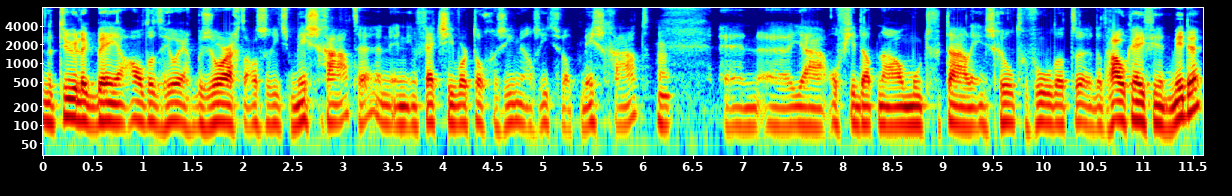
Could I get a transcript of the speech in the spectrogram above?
Natuurlijk ben je altijd heel erg bezorgd als er iets misgaat. Hè? Een, een infectie wordt toch gezien als iets wat misgaat. Hm. En ja, of je dat nou moet vertalen in schuldgevoel, dat, dat hou ik even in het midden.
